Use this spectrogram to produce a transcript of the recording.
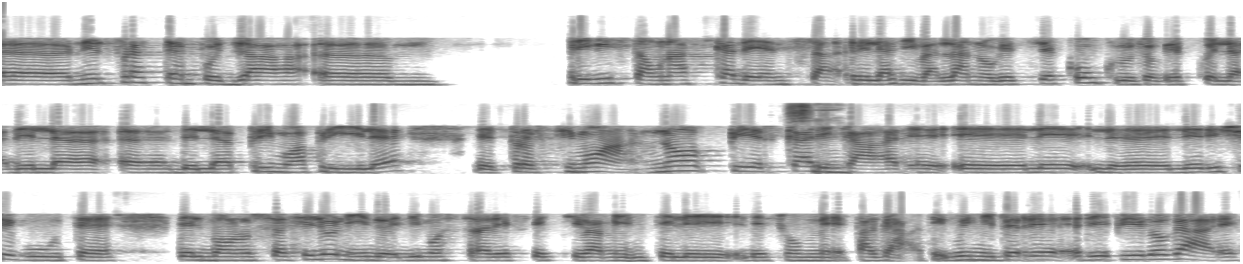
eh, nel frattempo è già um, prevista una scadenza relativa all'anno che si è concluso, che è quella del, eh, del primo aprile del prossimo anno, per caricare sì. eh, le, le, le, ricevute del bonus asilo nido e dimostrare effettivamente le, le somme pagate. Quindi per riepilogare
